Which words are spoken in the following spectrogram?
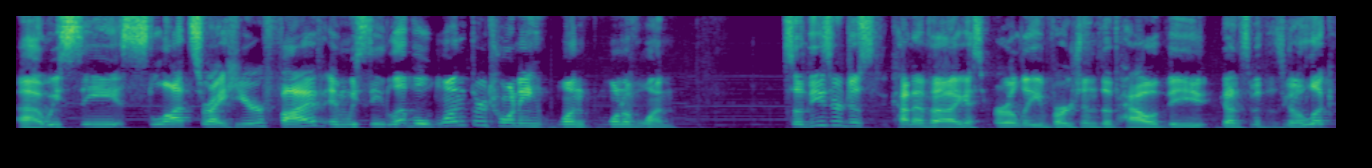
Uh, we see slots right here, five, and we see level one through 20, one, one of one. So these are just kind of, uh, I guess, early versions of how the gunsmith is going to look.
